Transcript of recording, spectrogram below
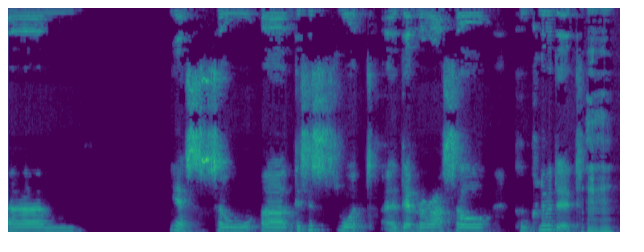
Um, Yes. So uh, this is what uh, Deborah Russell concluded. Mm-hmm.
